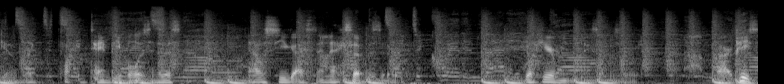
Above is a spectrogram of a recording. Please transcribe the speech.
give like fucking 10 people listen to this. And I will see you guys in the next episode. You'll hear me in the next episode. Alright, peace.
